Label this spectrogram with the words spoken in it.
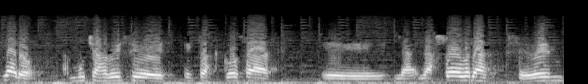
claro, muchas veces estas cosas, eh, las obras se ven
